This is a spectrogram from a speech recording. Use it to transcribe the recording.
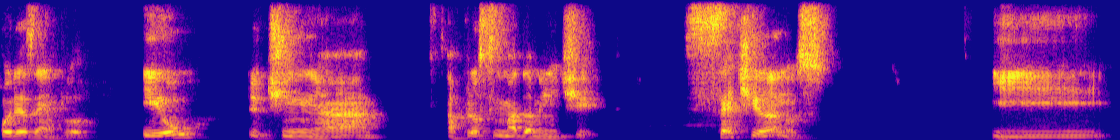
Por exemplo, eu, eu tinha aproximadamente sete anos e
